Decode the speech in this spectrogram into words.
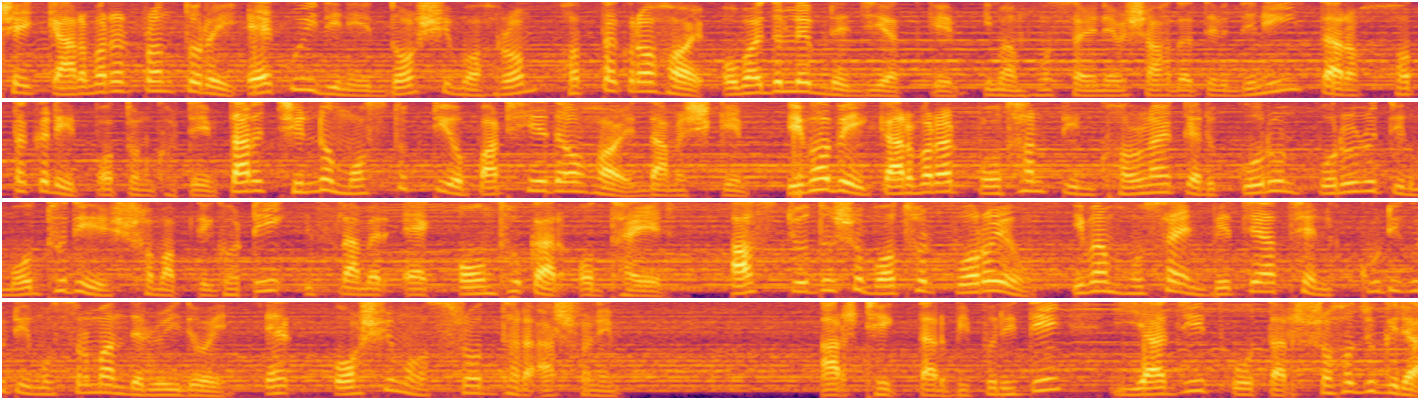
সেই কারবারের প্রান্তরেই একই দিনে দশই মহরম হত্যা করা হয় ওবায়দুল্লেবনে জিয়াদকে। ইমাম হুসাইনের শাহাদাতের দিনেই তার হত্যাকারীর পতন ঘটে। তার ছিন্ন মস্তকটিও পাঠিয়ে দেওয়া হয় দামেশকে। এভাবেই কারবারার প্রধান তিন খলনায়কের করুণ পরিণতির মধ্য দিয়ে সমাপ্তি ঘটে ইসলামের এক অন্ধকার অধ্যায়ের। আজ চোদ্দশো বছর পরেও ইমাম হুসাইন বেঁচে আছেন কোটি কোটি মুসলমানদের হৃদয়ে এক অসীম শ্রদ্ধার আসনে। আর ঠিক তার বিপরীতে ইয়াজিদ ও তার সহযোগীরা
